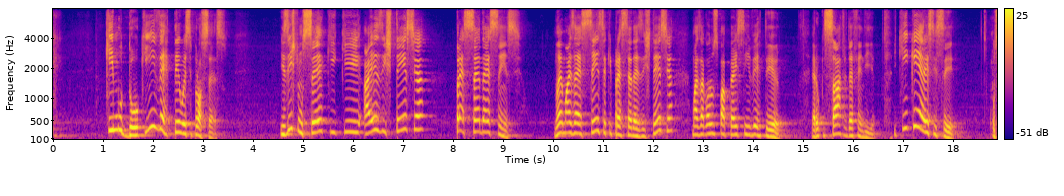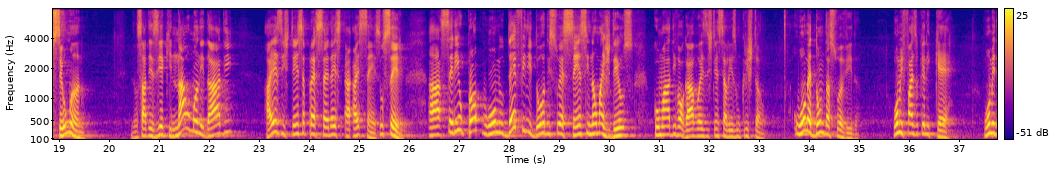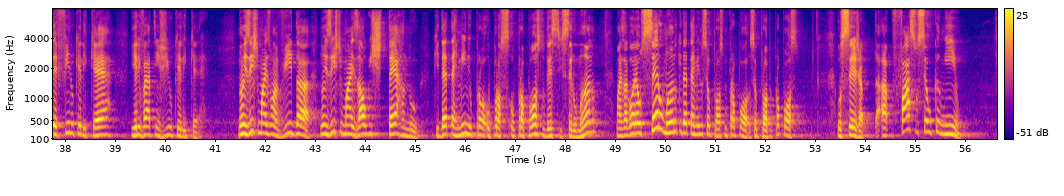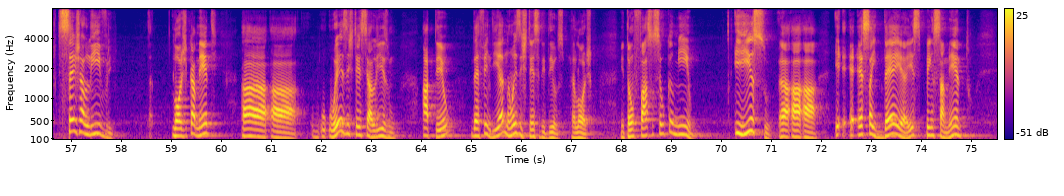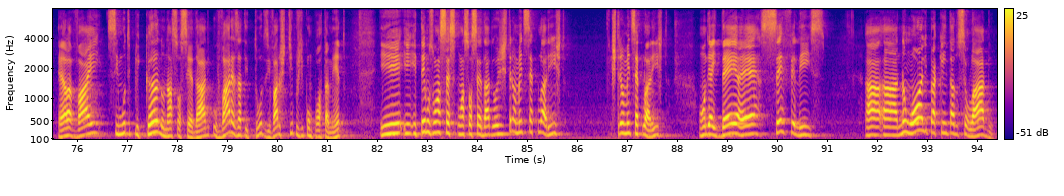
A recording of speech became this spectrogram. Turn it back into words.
que mudou, que inverteu esse processo. Existe um ser que, que a existência precede a essência. Não é mais a essência que precede a existência, mas agora os papéis se inverteram. Era o que Sartre defendia. E quem, quem era esse ser? O ser humano. Então, Sartre dizia que na humanidade a existência precede a, essência. Ou seja, seria o próprio homem o definidor de sua essência e não mais Deus, como advogava o existencialismo cristão. O homem é dono da sua vida. O homem faz o que ele quer. O homem define o que ele quer e ele vai atingir o que ele quer. Não existe mais uma vida, não existe mais algo externo que determine o, pro, o, pro, o propósito desse ser humano, mas agora é o ser humano que determina o seu, próximo propósito, seu próprio propósito. Ou seja, faça o seu caminho, seja livre. Logicamente, a, a, o existencialismo ateu defendia a não existência de Deus, é lógico. Então, faça o seu caminho. E isso, a, a, a, essa ideia, esse pensamento, ela vai se multiplicando na sociedade por várias atitudes e vários tipos de comportamento. E, e, e temos uma, uma sociedade hoje extremamente secularista extremamente secularista, onde a ideia é ser feliz. Ah, ah, não olhe para quem está do seu lado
